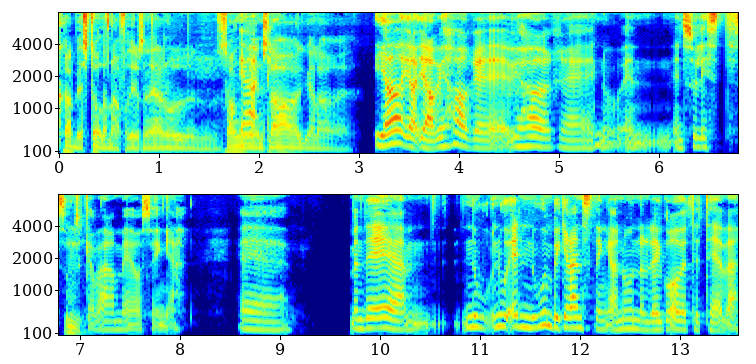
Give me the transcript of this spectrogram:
hva består den av? For å si det sånn? Er det noe sanginnslag, eller Ja, ja, ja, vi har, eh, vi har eh, no, en, en solist som Mm. skal være med og synge. Eh, men det er mm, nå, nå er det noen begrensninger nå når det går over til TV.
